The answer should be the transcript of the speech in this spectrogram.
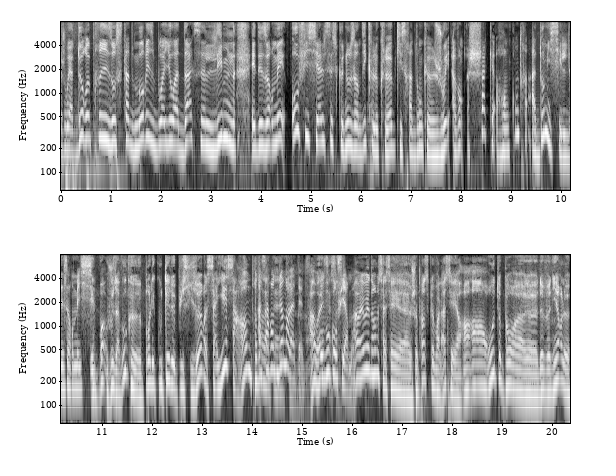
déjà joué à deux reprises au stade Maurice Boyau à Dax. L'hymne est désormais officiel. C'est ce que nous indique le club qui sera donc joué avant chaque rencontre à domicile désormais. Et bon, je vous avoue que pour l'écouter depuis 6 heures, ça y est, ça rentre dans ah, la ça rentre tête. bien dans la tête. Ah ouais, On vous confirme. Ah oui, non, ça c'est. euh, Je pense que voilà, c'est en, en route pour euh, devenir le,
